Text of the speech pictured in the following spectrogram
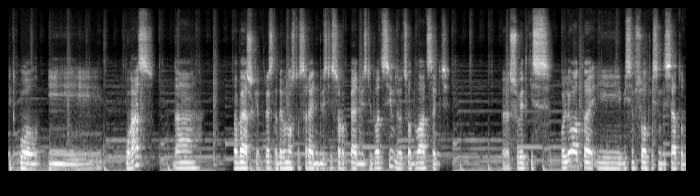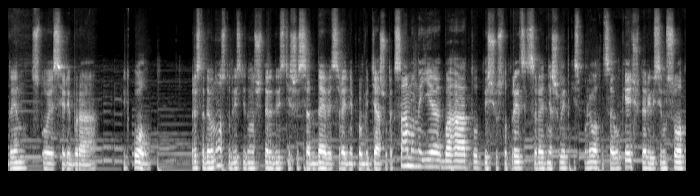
підкол і фугас. Да. ББшки 390 середній, 245, 227, 920 е, швидкість польота і 881 стоя серебра. Підкол 390, 294, 269 середнє пробиття, що так само не є багато. 1130 середня швидкість польоту, це окей, 4800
